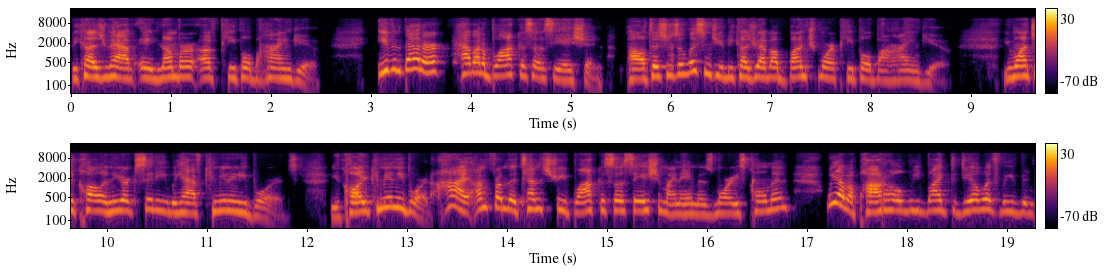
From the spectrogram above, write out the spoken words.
because you have a number of people behind you. Even better, how about a block association? Politicians will listen to you because you have a bunch more people behind you. You want to call in New York City, we have community boards. You call your community board. Hi, I'm from the 10th Street Block Association. My name is Maurice Coleman. We have a pothole we'd like to deal with. We've been,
